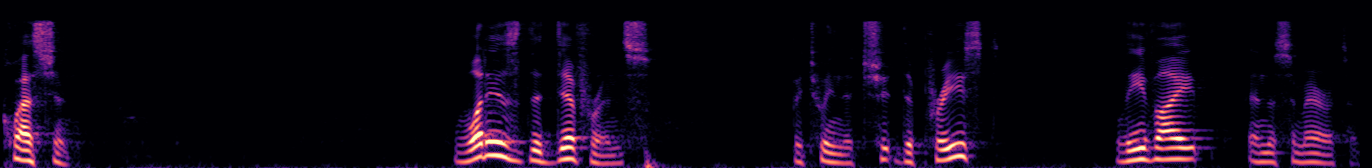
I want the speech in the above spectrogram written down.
Question What is the difference between the, the priest, Levite, and the Samaritan?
